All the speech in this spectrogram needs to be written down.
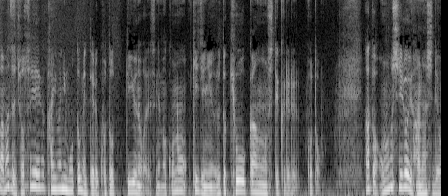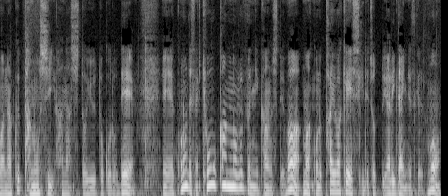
まあ、まず女性が会話に求めてることっていうのがですね、まあ、この記事によると共感をしてくれることあとは面白い話ではなく楽しい話というところで、えー、このですね、共感の部分に関しては、まあこの会話形式でちょっとやりたいんですけれども、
